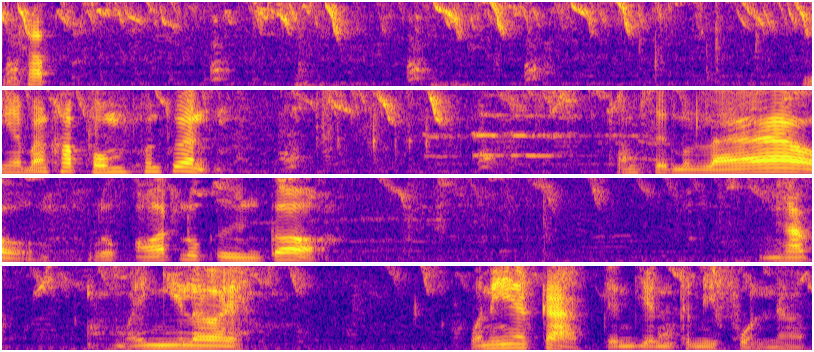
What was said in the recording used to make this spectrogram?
นี่ครับเป็นไงบ้างครับผมเพื่อนๆทำเสร็จหมดแล้ว ลูกออสลูกอื่นก็ นี่ครับไว้งี้เลย วันนี้อากาศเย็นๆจะมีฝนนะครับ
